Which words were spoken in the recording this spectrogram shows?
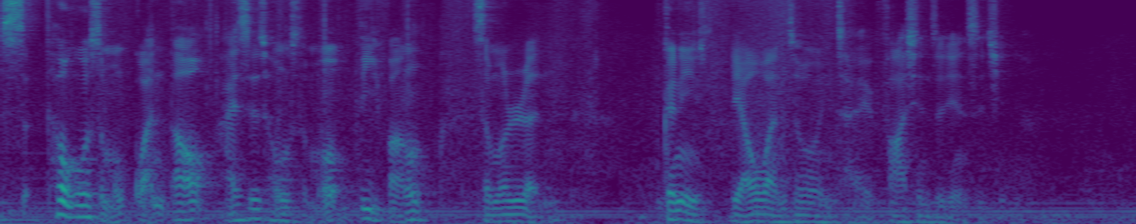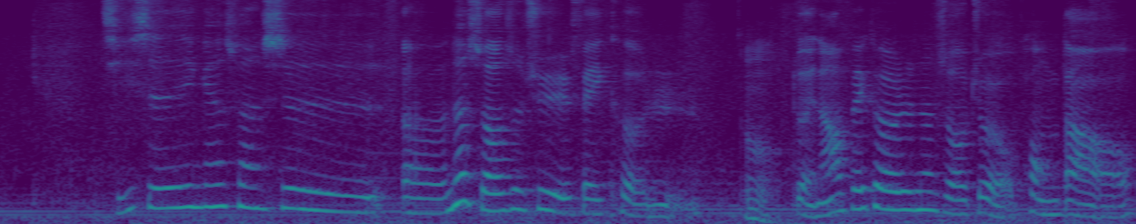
是透过什么管道，还是从什么地方、什么人跟你聊完之后，你才发现这件事情的？其实应该算是，呃，那时候是去飞客日，嗯，对，然后飞客日那时候就有碰到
